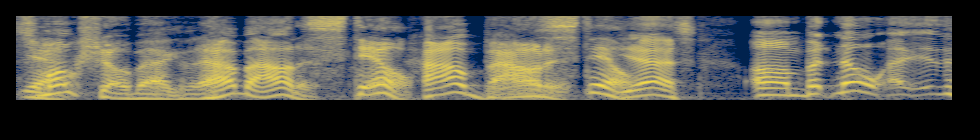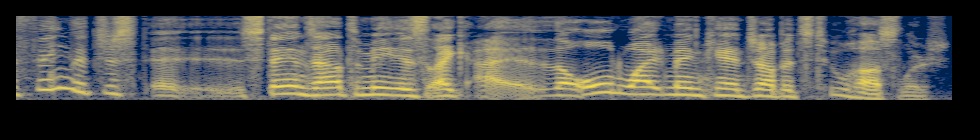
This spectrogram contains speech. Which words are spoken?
Yeah. Smoke show back then. How about it? Still. How about it? Still. Yes. Um, but no, the thing that just uh, stands out to me is like I, the old white men can't jump. It's two hustlers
